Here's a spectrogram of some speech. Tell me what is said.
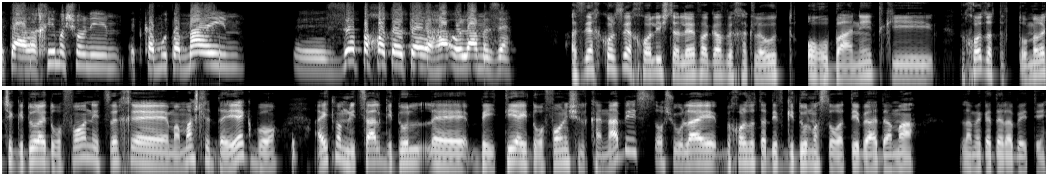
את הערכים השונים, את כמות המים, אה, זה פחות או יותר העולם הזה. אז איך כל זה יכול להשתלב אגב בחקלאות אורבנית? כי בכל זאת את אומרת שגידול הידרופוני צריך uh, ממש לדייק בו, היית ממליצה על גידול uh, ביתי הידרופוני של קנאביס, או שאולי בכל זאת עדיף גידול מסורתי באדמה למגדל הביתי?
